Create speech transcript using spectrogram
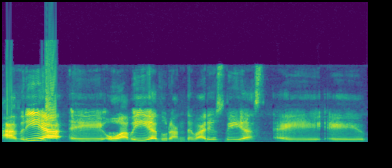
habría eh, o había durante varios días eh, eh,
